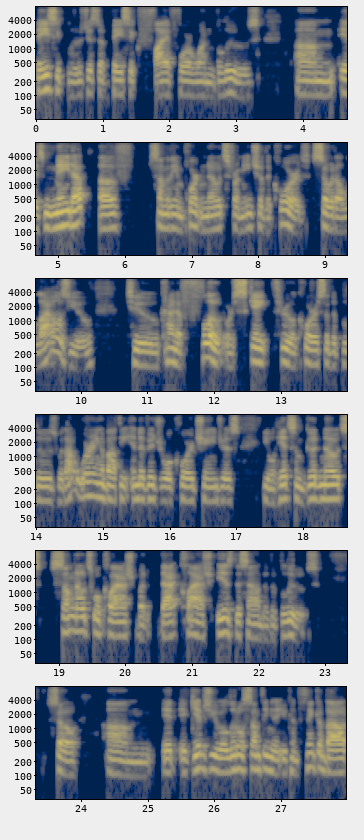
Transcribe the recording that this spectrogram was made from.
basic blues, just a basic 5-4-1 blues, um, is made up of some of the important notes from each of the chords. So it allows you to kind of float or skate through a chorus of the blues without worrying about the individual chord changes. You'll hit some good notes. Some notes will clash, but that clash is the sound of the blues. So um, it, it gives you a little something that you can think about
